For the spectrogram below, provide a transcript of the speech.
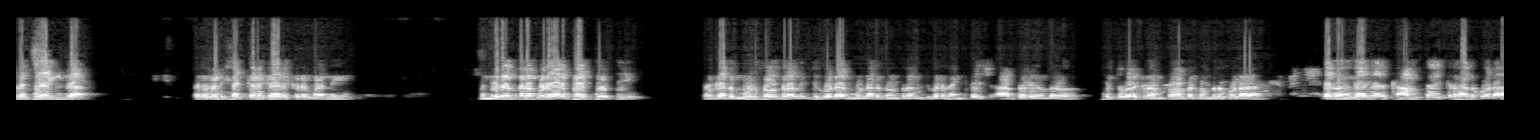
ప్రత్యేకంగా ఇలాంటి చక్కటి కార్యక్రమాన్ని నిరంతరం కూడా ఏర్పాటు చేసి గత మూడు సంవత్సరాల నుంచి కూడా మూడున్నర సంవత్సరాల నుంచి కూడా వెంకటేష్ ఆధ్వర్యంలో చుట్టువర గ్రామ సోదరులందరూ కూడా రంగాచారి గారి కాంత విగ్రహాలు కూడా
